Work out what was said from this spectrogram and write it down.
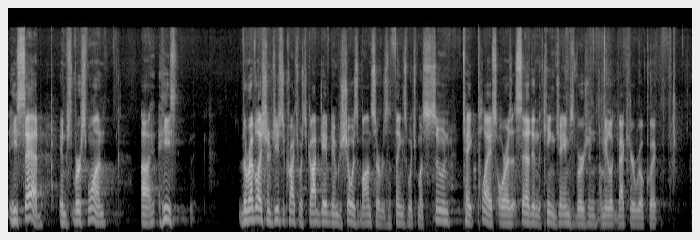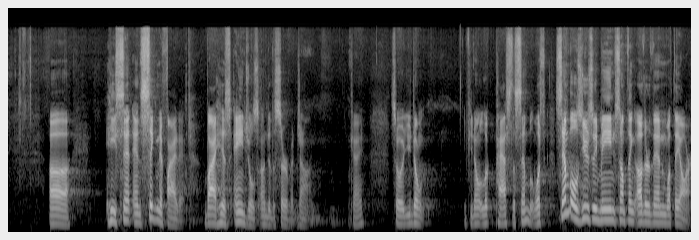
he said in verse 1, uh, he, the revelation of Jesus Christ, which God gave to him to show his bondservants the things which must soon take place, or as it said in the King James Version, let me look back here real quick. Uh, he sent and signified it by his angels unto the servant John. Okay? So you don't, if you don't look past the symbol, what symbols usually mean something other than what they are.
